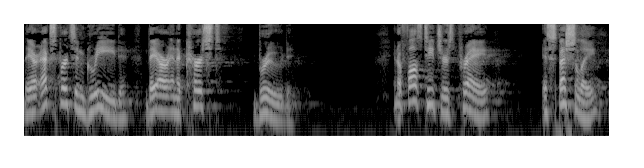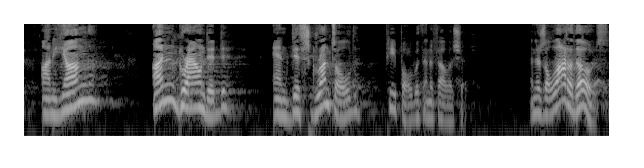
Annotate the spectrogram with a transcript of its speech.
They are experts in greed. They are an accursed brood. You know, false teachers prey especially on young, ungrounded, and disgruntled people within a fellowship. And there's a lot of those.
